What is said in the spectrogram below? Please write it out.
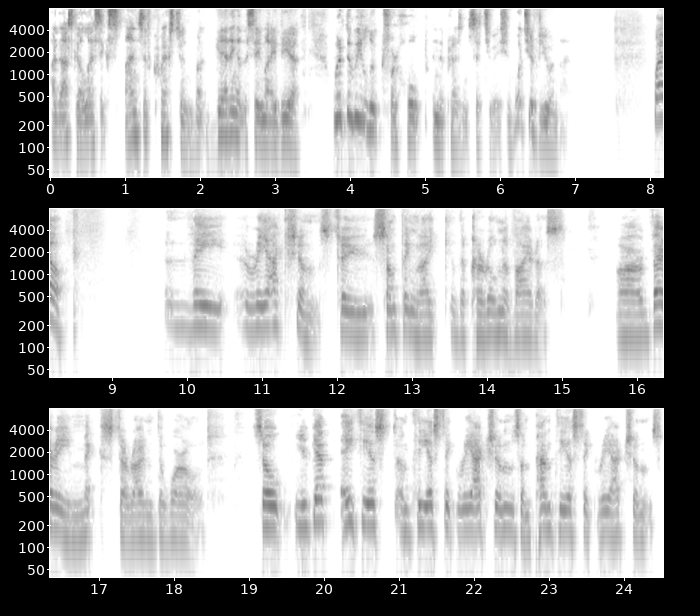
I'd ask a less expansive question, but getting at the same idea. Where do we look for hope in the present situation? What's your view on that? Well, the reactions to something like the coronavirus are very mixed around the world. So you get atheist and theistic reactions and pantheistic reactions.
